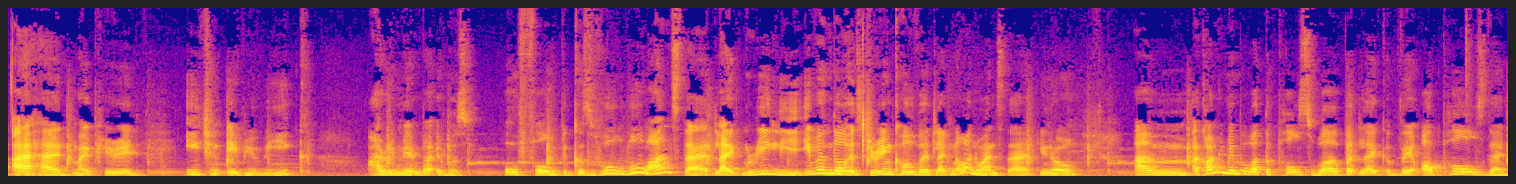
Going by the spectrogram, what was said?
I had my period each and every week. I remember it was awful because who who wants that? Like really, even though it's during COVID, like no one wants that, you know. Um, I can't remember what the pills were, but like there are pills that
